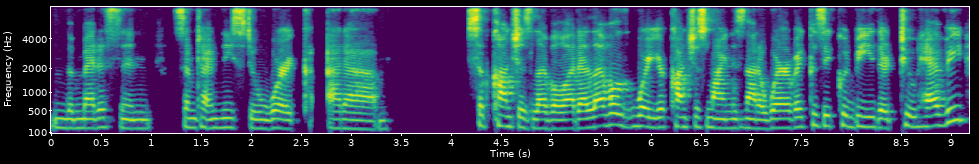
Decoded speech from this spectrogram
the medicine sometimes needs to work at a subconscious level, at a level where your conscious mind is not aware of it, because it could be either too heavy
